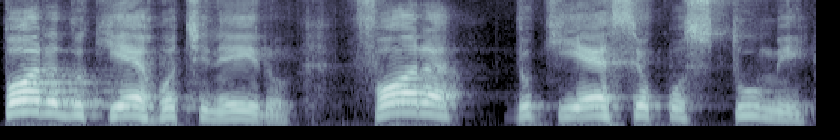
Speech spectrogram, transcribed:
fora do que é rotineiro, fora do que é seu costume,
